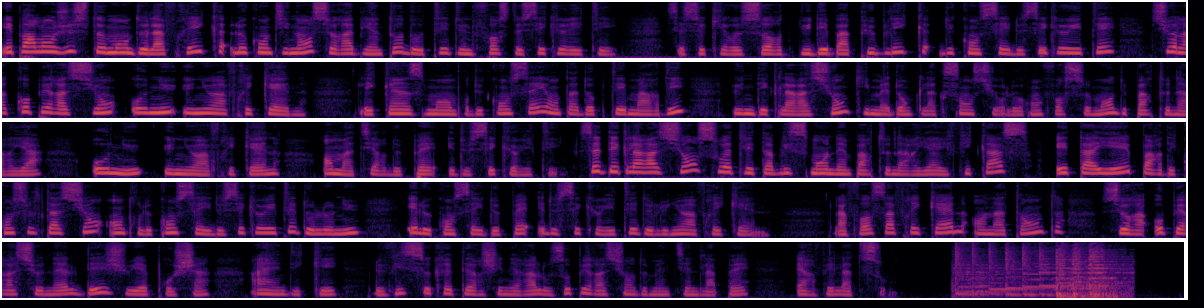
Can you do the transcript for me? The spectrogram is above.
Et parlons justement de l'Afrique, le continent sera bientôt doté d'une force de sécurité. C'est ce qui ressort du débat public du Conseil de sécurité sur la coopération ONU-Union africaine. Les 15 membres du Conseil ont adopté mardi une déclaration qui met donc l'accent sur le renforcement du partenariat ONU-Union africaine en matière de paix et de sécurité. Cette déclaration souhaite l'établissement d'un partenariat efficace, étayé par des consultations entre le Conseil de sécurité de l'ONU et le Conseil de paix et de sécurité de l'Union africaine. La force africaine en attente sera opérationnelle dès juillet prochain, a indiqué le vice-secrétaire général aux opérations de maintien de la paix, Hervé Latsou.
